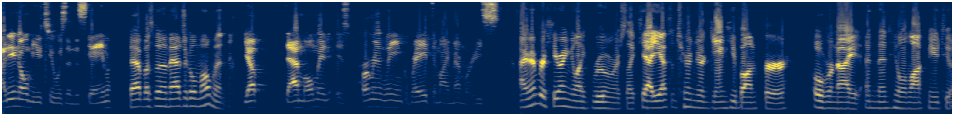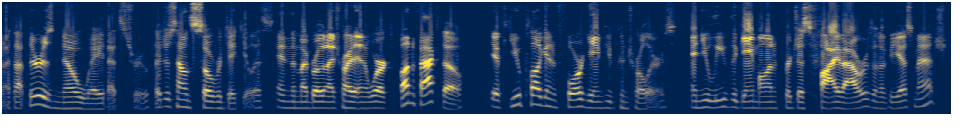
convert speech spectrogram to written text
I didn't know Mewtwo was in this game. That must have been a magical moment. Yep, that moment is permanently engraved in my memories. I remember hearing like rumors, like, yeah, you have to turn your GameCube on for overnight and then he'll unlock Mewtwo. And I thought, there is no way that's true. That just sounds so ridiculous. And then my brother and I tried it and it worked. Fun fact though, if you plug in four GameCube controllers and you leave the game on for just five hours in a VS match,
